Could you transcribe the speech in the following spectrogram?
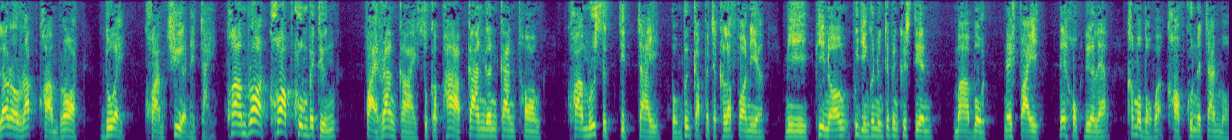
แล้วเรารับความรอดด้วยความเชื่อในใจ ความรอดครอบคลุมไปถึงฝ่ายร่างกาย สุขภาพ การเงินการทอง ความรู้สึกจิตใจ ผมเพิ่งกลับมาจากแคลิฟอร์เนีย มีพี่น้องผู้หญิงคนหนึ่งที่เป็นคริสเตียนมาโบสถ์ในไฟ ได้หกเดือนแล้ว เขามาบอกว่าขอบคุณอาจารย์หมอ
